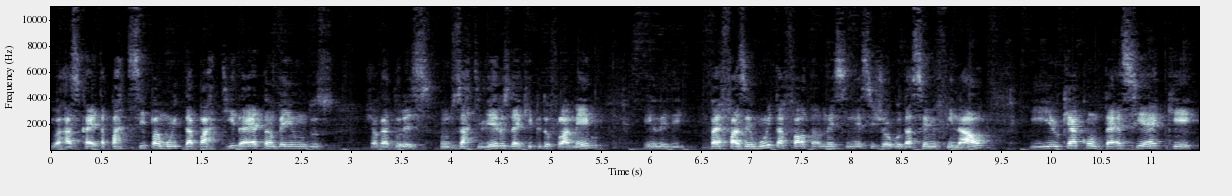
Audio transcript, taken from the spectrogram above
E o Arrascaeta participa muito da partida, é também um dos jogadores, um dos artilheiros da equipe do Flamengo. Ele vai fazer muita falta nesse, nesse jogo da semifinal. E o que acontece é que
